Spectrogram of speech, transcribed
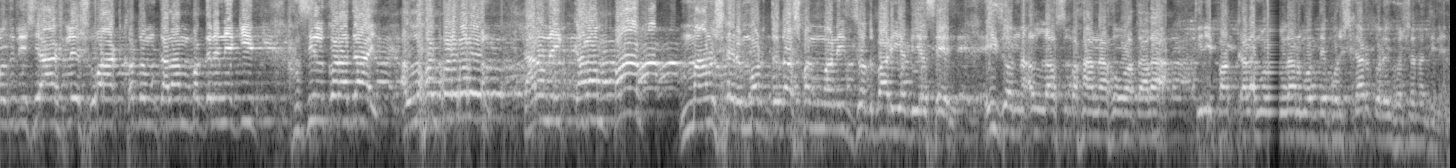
মজলিসে আসলে সোয়াট খতম কালাম পাকের নেকি হাসিল করা যায়। আল্লাহ আকবার বলুন, কারণ এই কালাম পাক মানুষের মর্যাদা, সম্মান, ইজ্জত বাড়িয়ে দিয়েছেন। এই জন্য আল্লাহ ওয়া তাআলা তিনি পাক কালামুল্লাহর মধ্যে পরিষ্কার করে ঘোষণা দিলেন।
